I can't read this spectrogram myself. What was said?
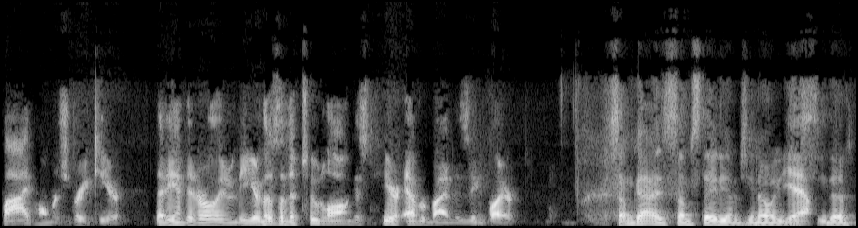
five homer streak here that he ended earlier in the year. Those are the two longest here ever by a visiting player some guys, some stadiums, you know, you yeah. see the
